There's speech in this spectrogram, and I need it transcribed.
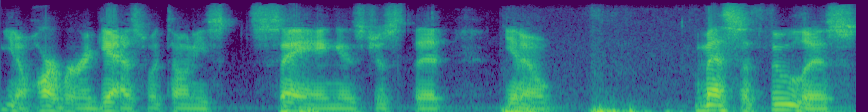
you know harbor a guess. What Tony's saying is just that you know Mesothulas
